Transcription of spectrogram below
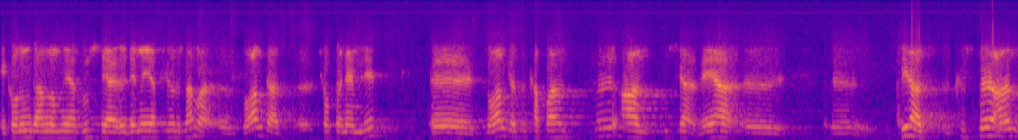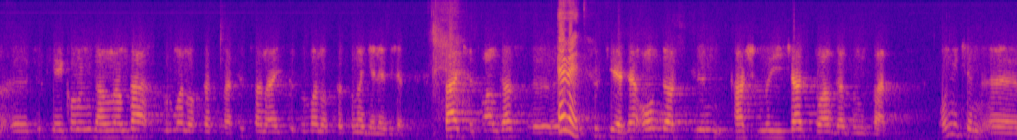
ekonomik anlamda Rusya'ya ödeme yapıyoruz ama e, doğalgaz e, çok önemli. E, doğalgazı kapandığı an Rusya veya e, e, biraz kıstığı an e, Türkiye ekonomik anlamda durma noktasına, Türk sanayisi durma noktasına gelebilir. Sadece doğalgaz e, Evet. Türkiye'de 14 gün karşılayacak doğalgazımız var. Onun için e,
